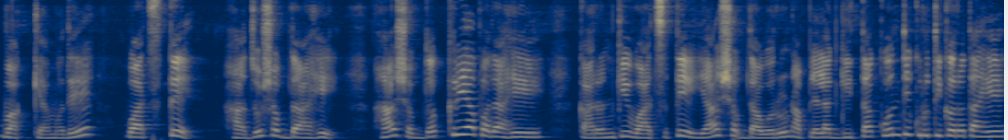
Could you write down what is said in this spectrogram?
वाक्यामध्ये वाचते. हा जो शब्द आहे हा शब्द क्रियापद आहे. कारण की वाचते या शब्दावरून आपल्याला गीता कोणती कृती करत आहे?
